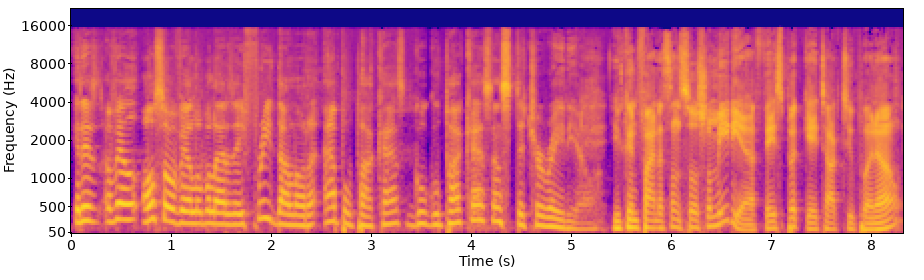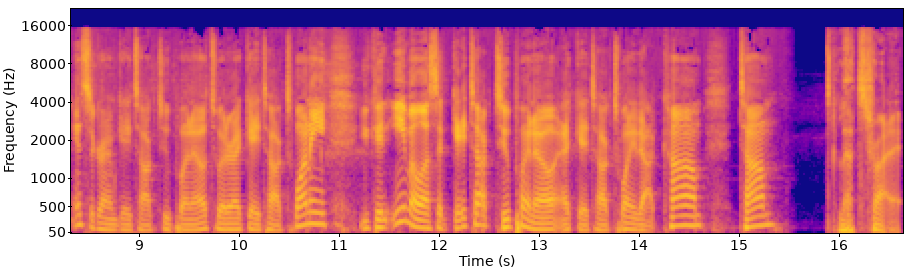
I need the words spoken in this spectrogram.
It is avail- also available as a free download on Apple Podcast, Google Podcast, and Stitcher Radio. You can find us on social media Facebook, Gay Talk 2.0, Instagram, Gay Talk 2.0, Twitter at Gay Talk 20. You can email us at gaytalk 2.0 at gaytalk20.com. Tom, Let's try it.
